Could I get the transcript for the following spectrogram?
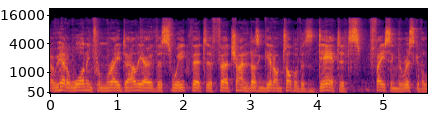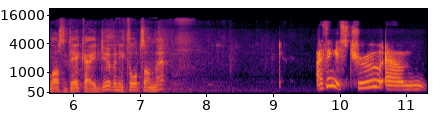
Uh, we had a warning from Ray Dalio this week that if China doesn't get on top of its debt, it's facing the risk of a lost decade. Do you have any thoughts on that? I think it's true, um,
